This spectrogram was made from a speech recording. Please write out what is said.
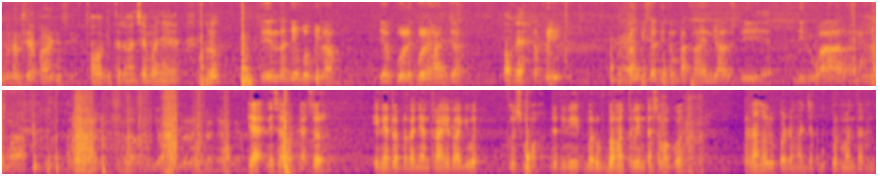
Dengan siapa aja sih. Oh gitu dengan siapanya ya. Lu? Dan tadi yang gue bilang, ya boleh-boleh aja. Oke. Tapi kan bisa di tempat lain gak harus di di luar di rumah nggak juga lah ibadahnya Ya, ini sahabat kasur ini adalah pertanyaan terakhir lagi buat lu semua dan ini baru banget terlintas sama gue pernah nggak lu pada ngajak bukber mantan lu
